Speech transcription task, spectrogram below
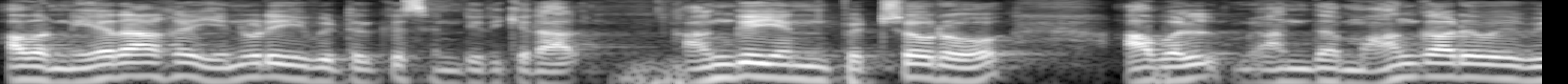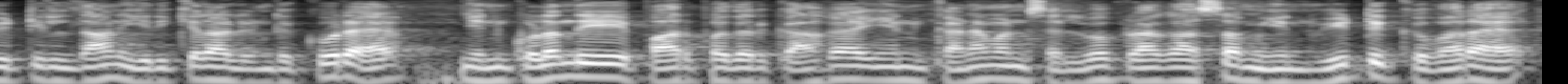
அவர் நேராக என்னுடைய வீட்டிற்கு சென்றிருக்கிறார். அங்கு என் பெற்றோரோ அவள் அந்த மாங்காடு வீட்டில் தான் இருக்கிறாள் என்று கூற என் குழந்தையை பார்ப்பதற்காக என் கணவன் செல்வப்பிரகாசம் என் வீட்டுக்கு வர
